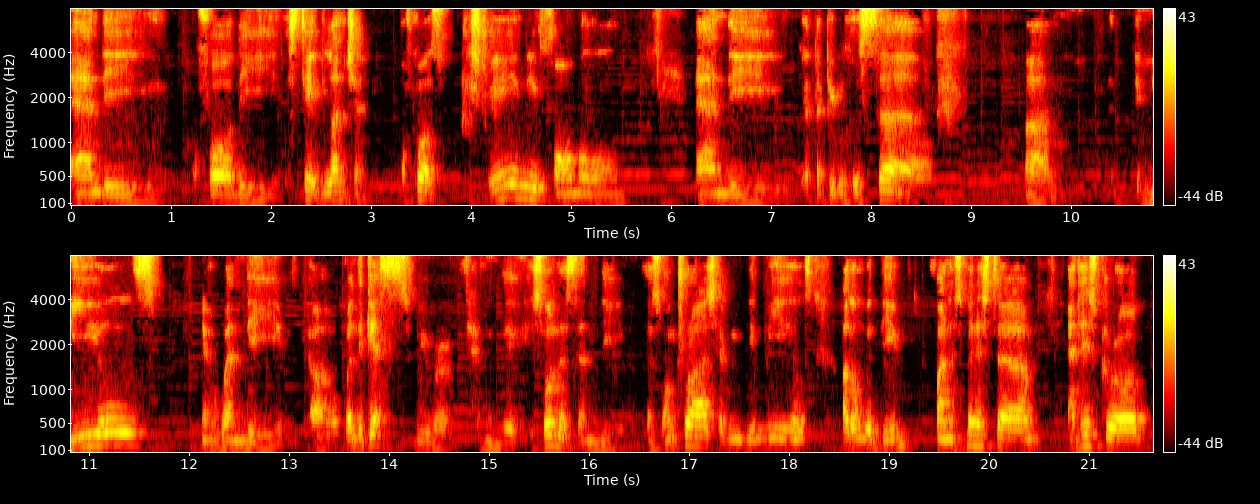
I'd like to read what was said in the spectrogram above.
And the for the state luncheon, of course, extremely formal. And the, the people who serve um, the meals, and when the uh, when the guests, we were having the His Holiness and the his entourage having the meals along with the finance minister and his group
